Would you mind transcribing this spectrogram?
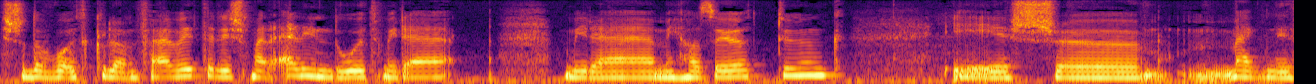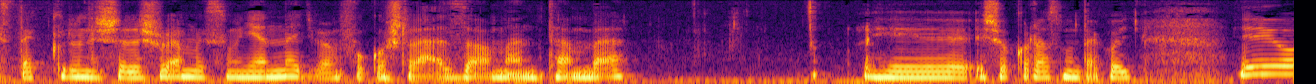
És oda volt külön felvétel, és már elindult, mire, mire mi hazajöttünk, és ö, megnéztek külön, és emlékszem, hogy ilyen 40 fokos lázzal mentem be, és akkor azt mondták, hogy jó,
